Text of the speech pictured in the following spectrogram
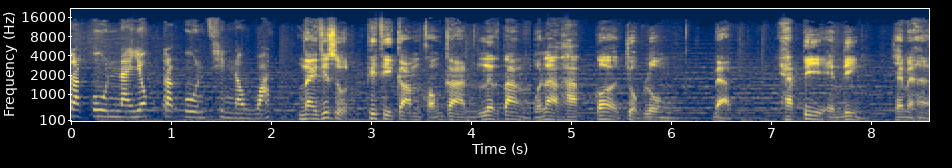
ตระกูลนายกตระกูลชินวัตร ในที่สุดพิธีกรรมของการเลือกตั้งหัวหน้าพักก็จบลงแบบแฮปปี้เอนดิ้งใช่ไหมฮะ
